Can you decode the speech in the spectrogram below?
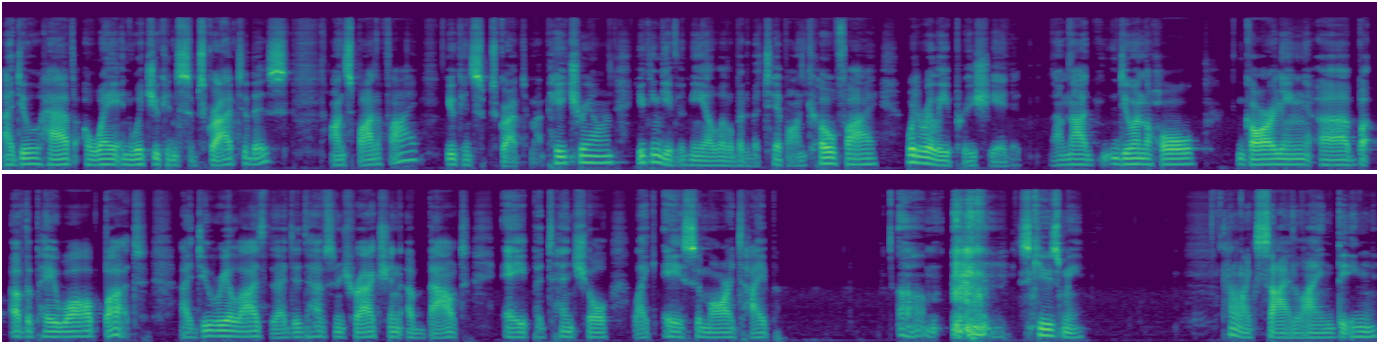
I do have a way in which you can subscribe to this on Spotify. You can subscribe to my Patreon. You can give me a little bit of a tip on Ko-Fi. Would really appreciate it. I'm not doing the whole guarding uh, of the paywall, but I do realize that I did have some traction about a potential like ASMR type. Um, excuse me, kind of like sideline thing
